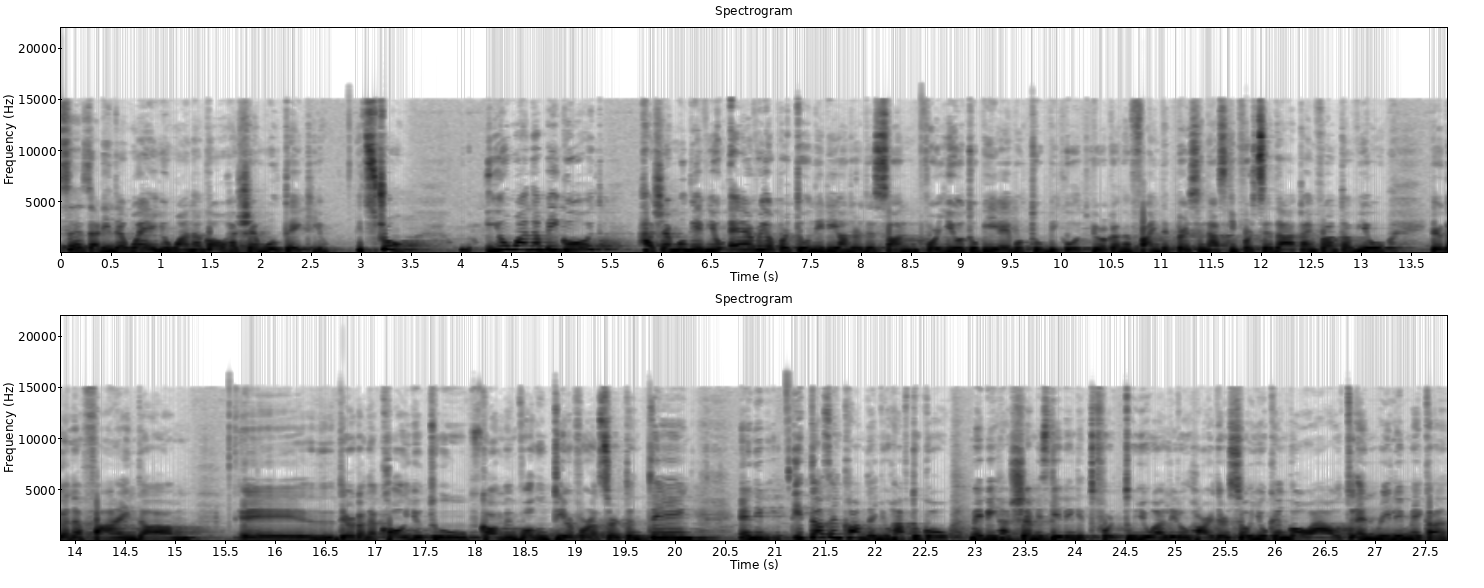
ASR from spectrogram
says that in the way you want to go, Hashem will take you. It's true. You want to be good, Hashem will give you every opportunity under the sun for you to be able to be good. You're going to find the person asking for tzedakah in front of you. You're going to find. Um, they're gonna call you to come and volunteer for a certain thing and if it doesn't come then you have to go maybe hashem is giving it for, to you a little harder so you can go out and really make a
